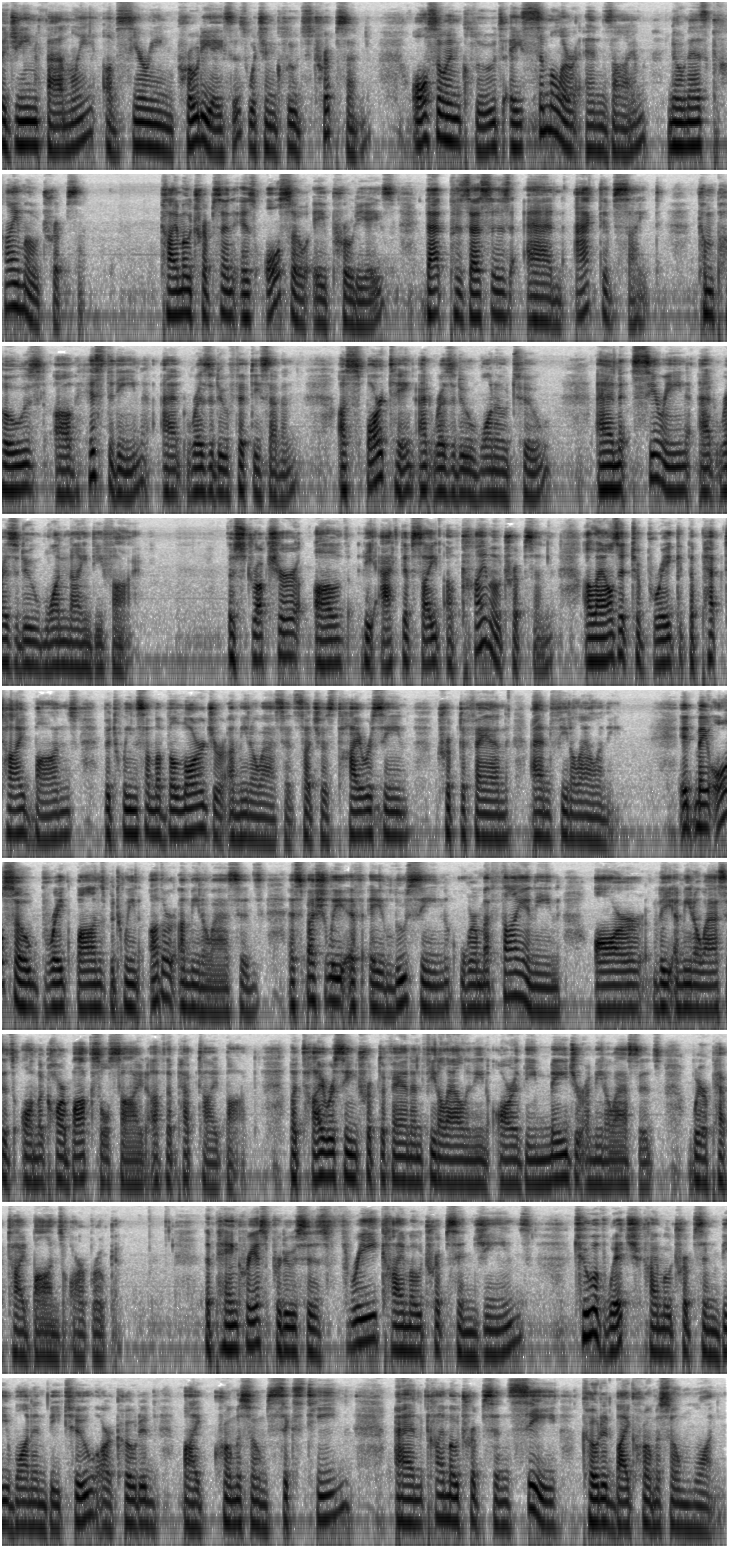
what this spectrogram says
The gene family of serine proteases, which includes trypsin, also includes a similar enzyme known as chymotrypsin. Chymotrypsin is also a protease that possesses an active site composed of histidine at residue 57, aspartate at residue 102, and serine at residue 195. The structure of the active site of chymotrypsin allows it to break the peptide bonds between some of the larger amino acids, such as tyrosine, tryptophan, and phenylalanine. It may also break bonds between other amino acids, especially if a leucine or methionine are the amino acids on the carboxyl side of the peptide bond but tyrosine, tryptophan, and phenylalanine are the major amino acids where peptide bonds are broken. The pancreas produces three chymotrypsin genes, two of which, chymotrypsin B1 and B2, are coded by chromosome 16, and chymotrypsin C coded by chromosome 1.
